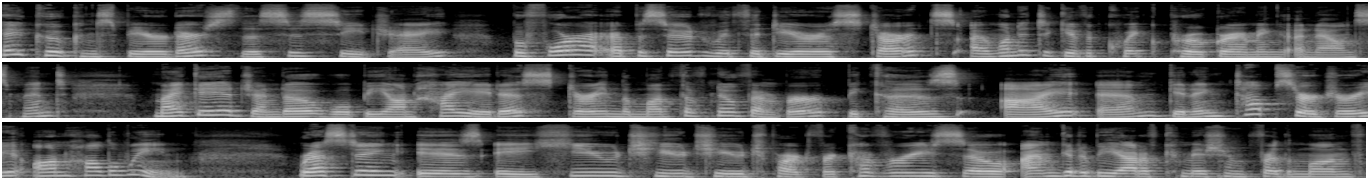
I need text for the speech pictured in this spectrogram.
Hey co conspirators, this is CJ. Before our episode with Adira starts, I wanted to give a quick programming announcement. My gay agenda will be on hiatus during the month of November because I am getting top surgery on Halloween. Resting is a huge, huge, huge part of recovery, so I'm going to be out of commission for the month.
